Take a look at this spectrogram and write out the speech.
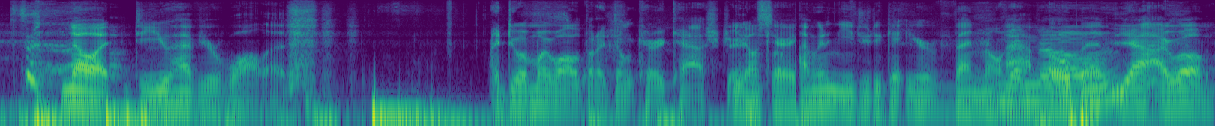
Noah, do you have your wallet? I do have my wallet, but I don't carry cash, James. You don't so- carry. I'm going to need you to get your Venmo, app open. Yeah, I will.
